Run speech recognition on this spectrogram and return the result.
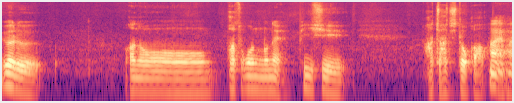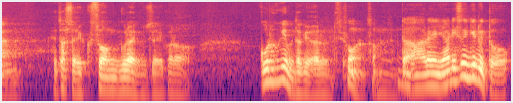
ゆるあのー、パソコンのね PC88 とか、はいはいはい、下手したら X1 ぐらいの時代からゴルフゲームだけやるんですよ。そうなんです。だからあれやりすぎると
